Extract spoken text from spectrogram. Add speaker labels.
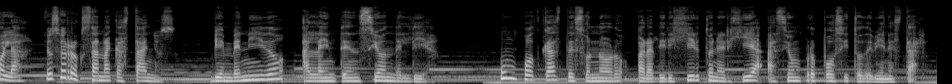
Speaker 1: Hola, yo soy Roxana Castaños. Bienvenido a La Intención del Día, un podcast de Sonoro para dirigir tu energía hacia un propósito de bienestar.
